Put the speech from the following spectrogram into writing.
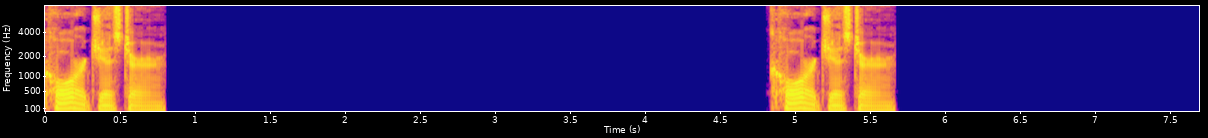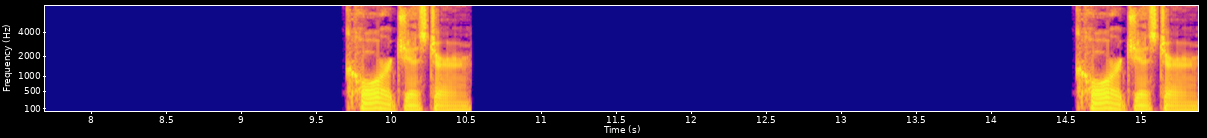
Corgister. Corgister. Corgister. Corgister.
